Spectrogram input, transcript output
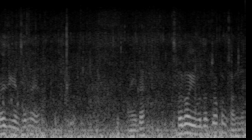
사이즈 괜찮나요? 아니다 철박이보다 조금 작네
